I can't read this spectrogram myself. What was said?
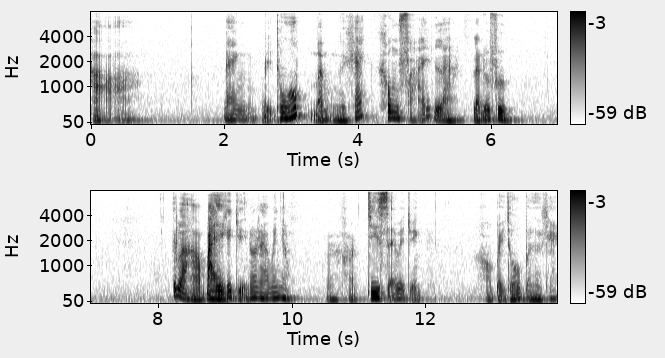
họ đang bị thu hút bởi một người khác không phải là là đối phương. Tức là họ bày cái chuyện đó ra với nhau. Họ chia sẻ về chuyện họ bị thu hút bởi người khác.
